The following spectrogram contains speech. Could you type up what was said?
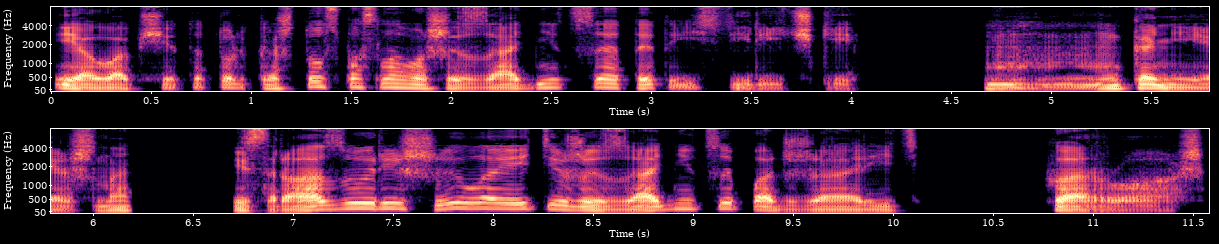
я вообще-то только что спасла ваши задницы от этой истерички». «М «Конечно. И сразу решила эти же задницы поджарить. Хорош.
